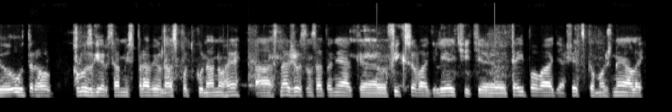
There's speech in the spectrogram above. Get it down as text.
utrhol plusgier sa mi spravil na spodku na nohe a snažil som sa to nejak e, fixovať, liečiť, e, tejpovať a všetko možné, ale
